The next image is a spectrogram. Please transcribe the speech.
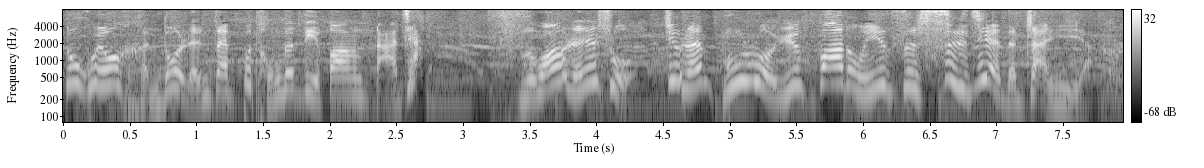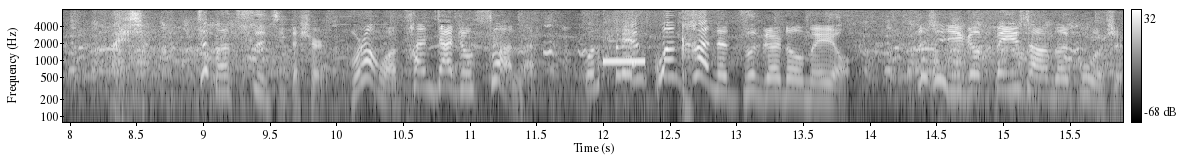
都会有很多人在不同的地方打架，死亡人数竟然不弱于发动一次世界的战役呀！哎呀，这么刺激的事儿，不让我参加就算了。我他妈连观看的资格都没有，这是一个悲伤的故事。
